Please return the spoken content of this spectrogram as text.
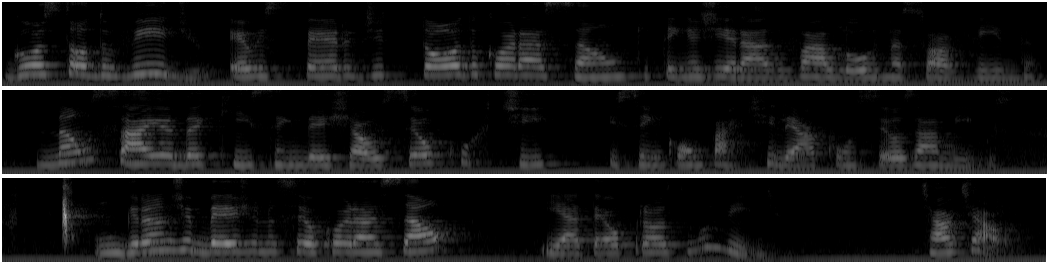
Gostou do vídeo? Eu espero de todo o coração que tenha gerado valor na sua vida. Não saia daqui sem deixar o seu curtir e sem compartilhar com seus amigos. Um grande beijo no seu coração e até o próximo vídeo. Tchau, tchau!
